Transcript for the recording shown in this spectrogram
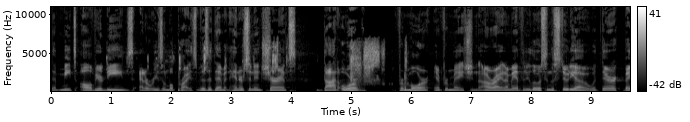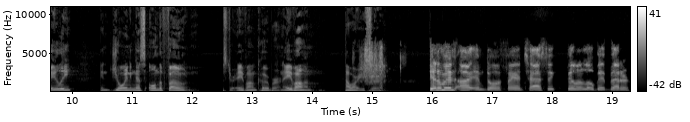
that meets all of your needs at a reasonable price. Visit them at hendersoninsurance.org for more information. All right, I'm Anthony Lewis in the studio with Derek Bailey and joining us on the phone, Mr. Avon Cobourne. Avon, how are you, sir? Gentlemen, I am doing fantastic. Feeling a little bit better.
